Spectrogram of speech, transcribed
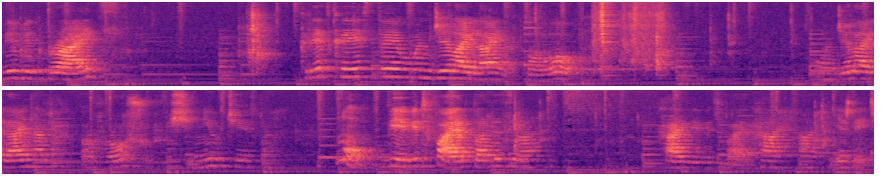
Vivid Brights. Cred că este un gel eyeliner. Oh! Gel eyeliner roșu, vișiniu, ce este? Nu, Vivid Fire toată ziua. Hai, Vivid Fire, hai, hai, ieși de aici.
